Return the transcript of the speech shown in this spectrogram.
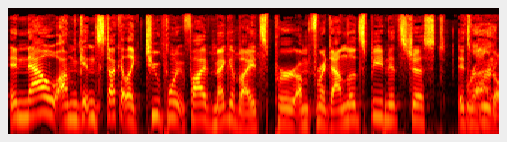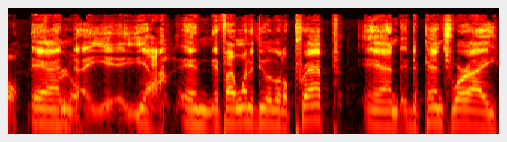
and now I'm getting stuck at like 2.5 megabytes per um, from a download speed, and it's just it's right. brutal. It's and brutal. Uh, yeah, and if I want to do a little prep, and it depends where I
